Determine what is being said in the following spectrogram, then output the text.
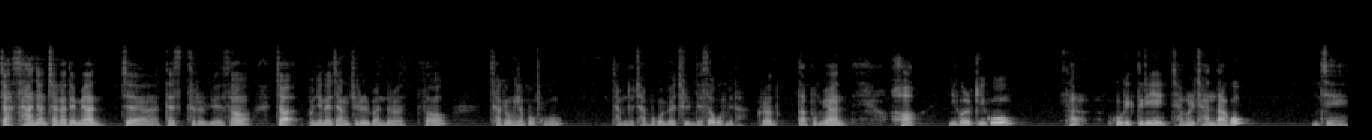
자, 4년 차가 되면 자, 테스트를 위해서 자, 본인의 장치를 만들어서 착용해 보고 잠도 자보고 며칠 이제 써 봅니다. 그러다 보면 허 이걸 끼고 사, 고객들이 잠을 잔다고 이제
